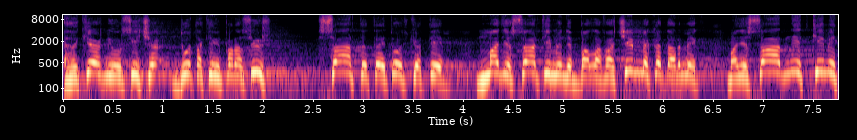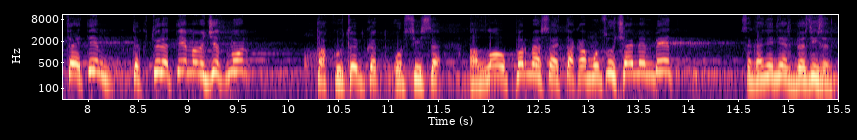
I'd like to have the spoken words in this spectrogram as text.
edhe kjo është një urtësi që duhet ta kemi parasysh, sa herë të trajtohet kjo temë, madje sa herë të jemi në ballafaqim me këtë armik, madje sa herë ne të kemi trajtim të këtyre temave gjithmonë, ta kujtojmë këtë urtësi se Allahu përmes saj, ta ka mundësu që ai me mbet, se ka një njerëz bezdisen,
